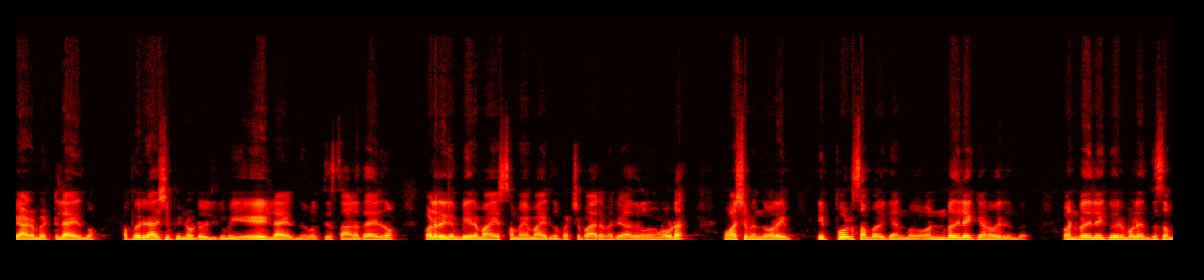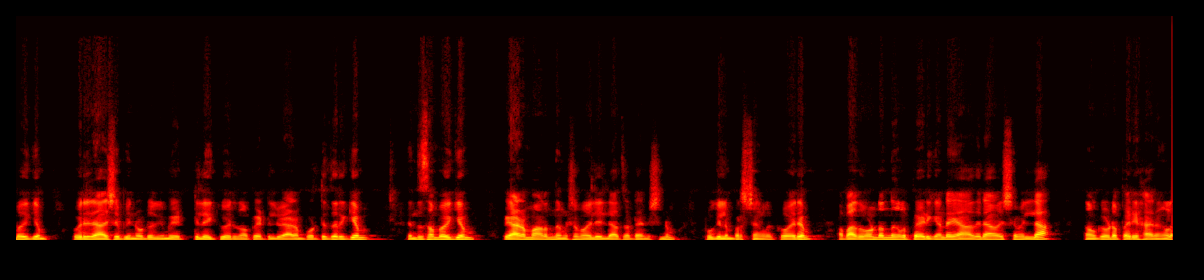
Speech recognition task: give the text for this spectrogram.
വ്യാഴം എട്ടിലായിരുന്നു. അപ്പോൾ ഒരു രാശി പിന്നോട്ട് വലിക്കുമ്പോൾ ഏഴിലായിരുന്നു. നിവൃത്തി സ്ഥാനത്തായിരുന്നു വളരെ ഗംഭീരമായ സമയമായിരുന്നു. പക്ഷേ പാരമ്പര്യവാദികൾ നിങ്ങളോട് മോശം എന്ന് പറയും. ഇപ്പോൾ സംഭവിക്കാൻ ഒൻപതിലേക്കാണ് വരുന്നത്. ഒൻപതിലേക്ക് വരുമ്പോൾ എന്ത് സംഭവിക്കും? ഒരു രാശി പിന്നോട്ട് വരുമ്പോൾ എട്ടിലേക്ക് വരുന്നു. അപ്പോൾ എട്ടിൽ വ്യാഴം പൊട്ടിത്തെറിക്കും. എന്ത് സംഭവിക്കും? വ്യാഴം മാറുന്ന നിമിഷം മുതൽ ഇല്ലാത്ത ടെൻഷനും പുകിലും പ്രശ്നങ്ങളൊക്കെ വരും. അപ്പോൾ അതുകൊണ്ടൊന്നും നിങ്ങൾ പേടിക്കേണ്ട യാതൊരു ആവശ്യമില്ല നമുക്കിവിടെ പരിഹാരങ്ങൾ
